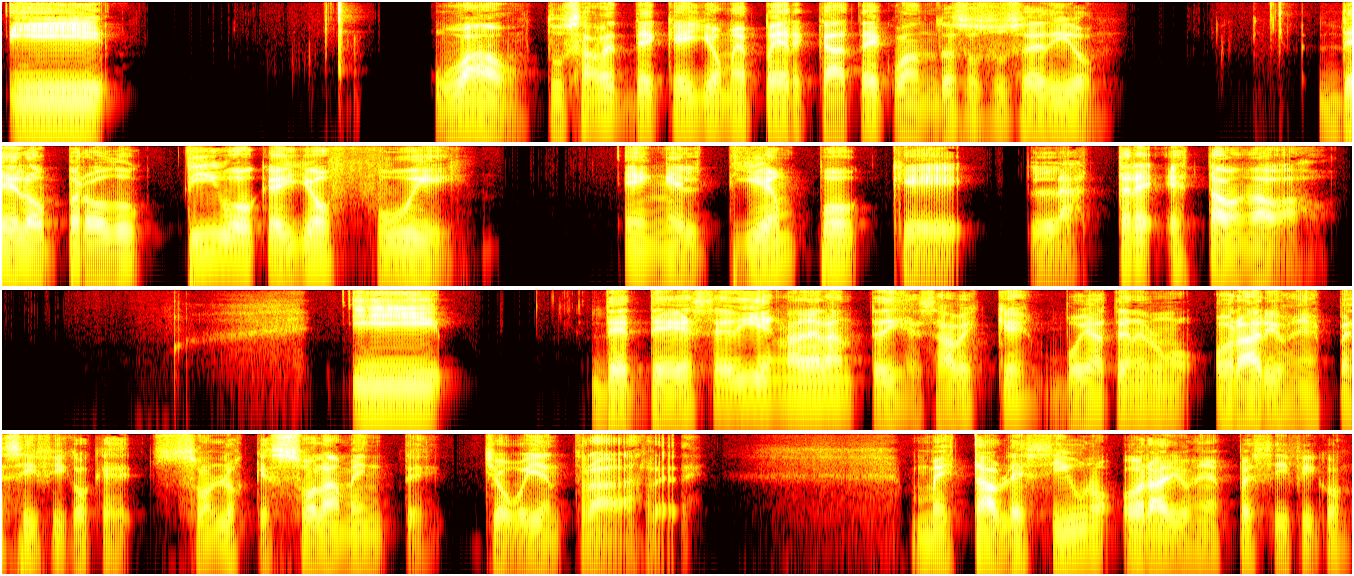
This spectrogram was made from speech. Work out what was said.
Y, wow, ¿tú sabes de qué yo me percaté cuando eso sucedió? De lo productivo que yo fui en el tiempo que las tres estaban abajo. Y desde ese día en adelante dije, ¿sabes qué? Voy a tener unos horarios en específico que son los que solamente yo voy a entrar a las redes. Me establecí unos horarios en específico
